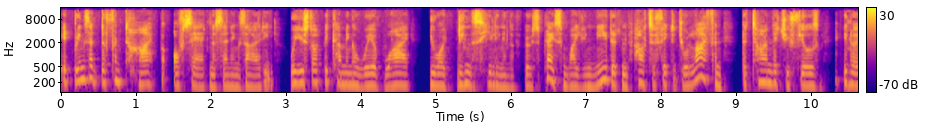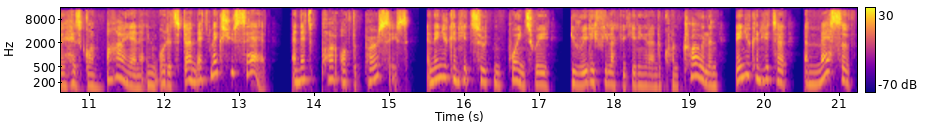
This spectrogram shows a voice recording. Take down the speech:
it brings a different type of sadness and anxiety where you start becoming aware of why you are doing this healing in the first place and why you need it and how it's affected your life and the time that you feel, you know, has gone by and, and what it's done. That makes you sad. And that's part of the process. And then you can hit certain points where you really feel like you're getting it under control. And then you can hit a, a massive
